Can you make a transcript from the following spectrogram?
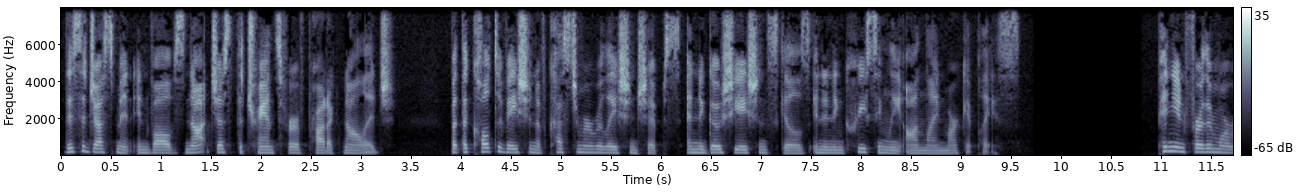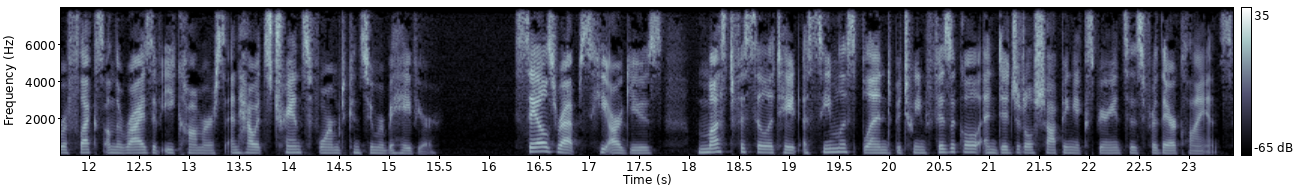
This adjustment involves not just the transfer of product knowledge, but the cultivation of customer relationships and negotiation skills in an increasingly online marketplace. Pinion furthermore reflects on the rise of e commerce and how it's transformed consumer behavior. Sales reps, he argues, must facilitate a seamless blend between physical and digital shopping experiences for their clients,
